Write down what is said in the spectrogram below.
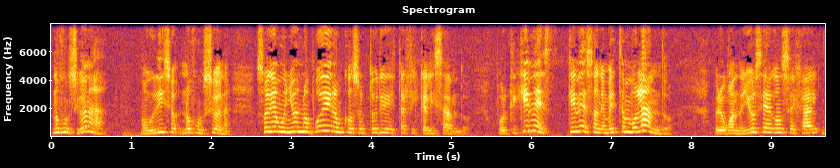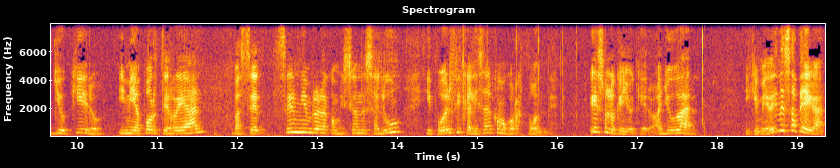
No funciona. Mauricio, no funciona. Sonia Muñoz no puede ir a un consultorio y estar fiscalizando. Porque ¿quién es? ¿Quiénes son? Me están volando. Pero cuando yo sea concejal, yo quiero, y mi aporte real va a ser ser miembro de la Comisión de Salud y poder fiscalizar como corresponde. Eso es lo que yo quiero, ayudar. Y que me den esa pega.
